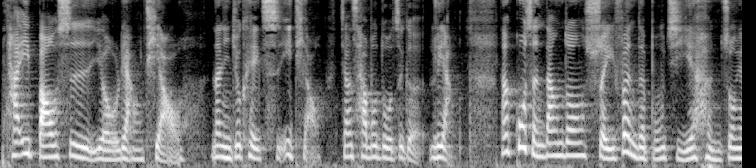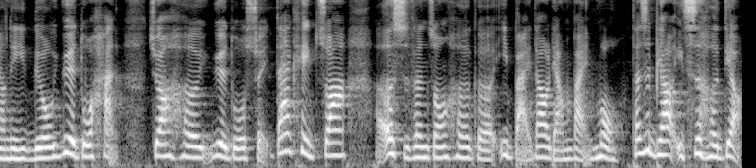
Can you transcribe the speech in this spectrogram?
它一包是有两条。那你就可以吃一条，这样差不多这个量。那过程当中水分的补给也很重要，你流越多汗就要喝越多水。大家可以抓二十分钟喝个一百到两百 m 但是不要一次喝掉，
